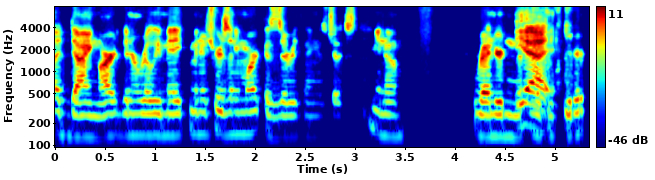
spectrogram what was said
a dying art. They don't really make miniatures anymore because everything is just you know rendered in the, in the computer.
